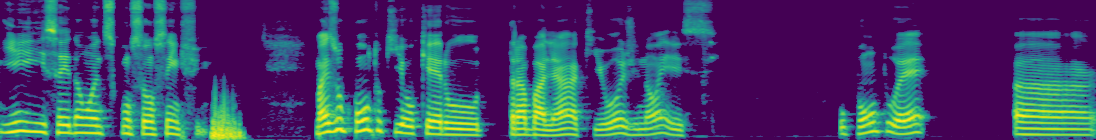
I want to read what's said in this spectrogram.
E isso aí dá uma discussão sem fim. Mas o ponto que eu quero trabalhar aqui hoje não é esse. O ponto é uh,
